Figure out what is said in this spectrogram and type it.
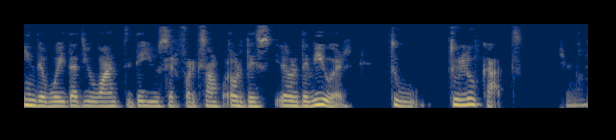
in the way that you want the user, for example, or the, or the viewer to, to look at, you know?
